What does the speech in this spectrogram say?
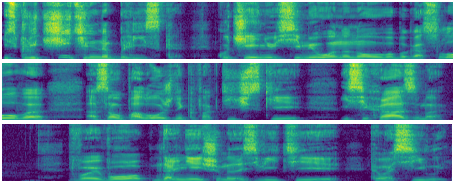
исключительно близко к учению Симеона Нового Богослова, основоположника фактически исихазма, в его дальнейшем развитии квасилой.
